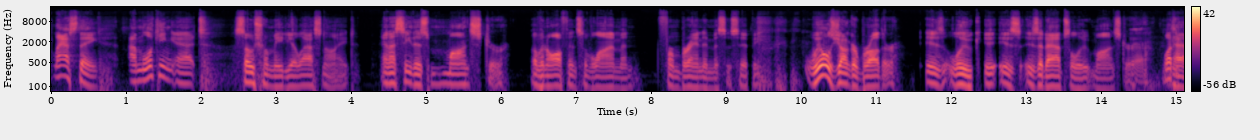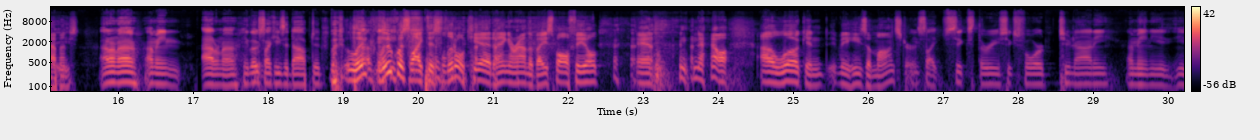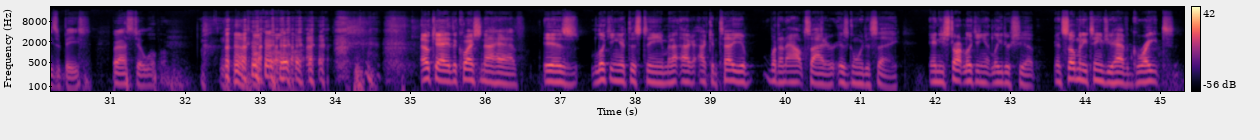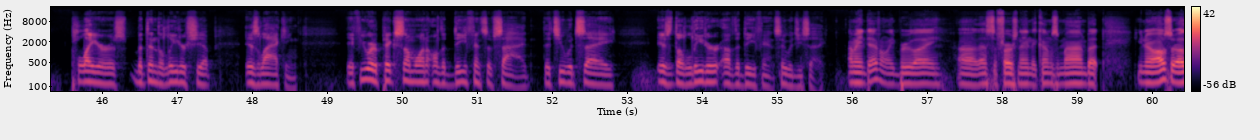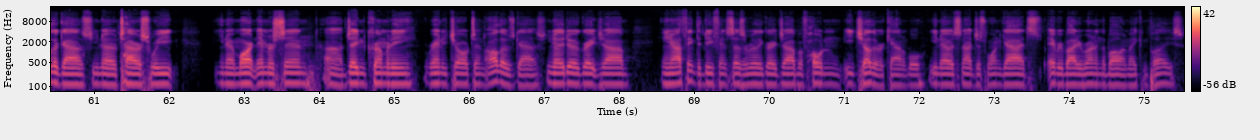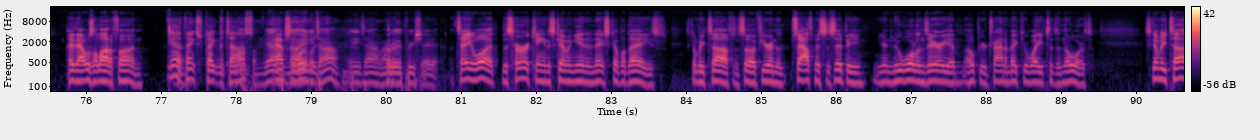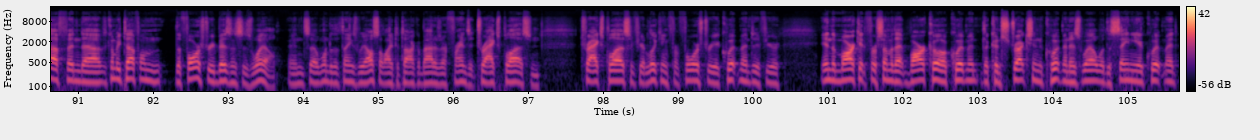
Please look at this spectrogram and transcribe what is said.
Last thing, I'm looking at social media last night, and I see this monster of an offensive lineman from Brandon, Mississippi. Will's younger brother is Luke is is an absolute monster. Yeah, what happened? I don't know. I mean, I don't know. He looks like he's adopted. But Luke, I mean. Luke was like this little kid hanging around the baseball field, and now I look and I mean, he's a monster. He's like 6'3", 6'4", 290. I mean, he, he's a beast. But I still whoop him. Okay, the question I have is looking at this team, and I, I can tell you what an outsider is going to say. And you start looking at leadership. In so many teams, you have great players, but then the leadership is lacking. If you were to pick someone on the defensive side that you would say is the leader of the defense, who would you say? I mean, definitely Brule. Uh, that's the first name that comes to mind. But, you know, also other guys, you know, Tyrus Wheat, you know, Martin Emerson, uh, Jaden Crumedy, Randy Charlton, all those guys. You know, they do a great job. You know, I think the defense does a really great job of holding each other accountable. You know, it's not just one guy; it's everybody running the ball and making plays. Hey, that was a lot of fun. Yeah, thanks for taking the time. Awesome. Yeah, absolutely. No, anytime, anytime. I really appreciate it. I tell you what, this hurricane is coming in the next couple days. It's going to be tough. And so, if you're in the South Mississippi, you're in New Orleans area. I hope you're trying to make your way to the north. It's going to be tough, and uh, it's going to be tough on the forestry business as well. And so, one of the things we also like to talk about is our friends at Trax Plus and Trax Plus, if you're looking for forestry equipment, if you're in the market for some of that Barko equipment, the construction equipment as well with the Sany equipment,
